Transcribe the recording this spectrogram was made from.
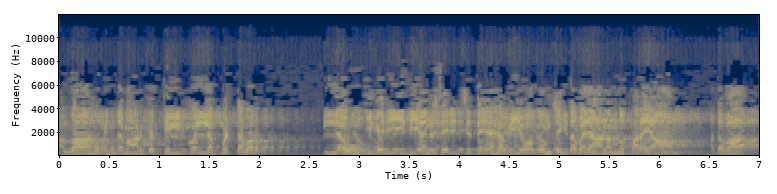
അള്ളാഹുവിന്റെ മാർഗത്തിൽ കൊല്ലപ്പെട്ടവർ ലൗകിക രീതി അനുസരിച്ച് ദേഹവിയോഗം ചെയ്തവരാണെന്ന് പറയാം. അഥവാ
